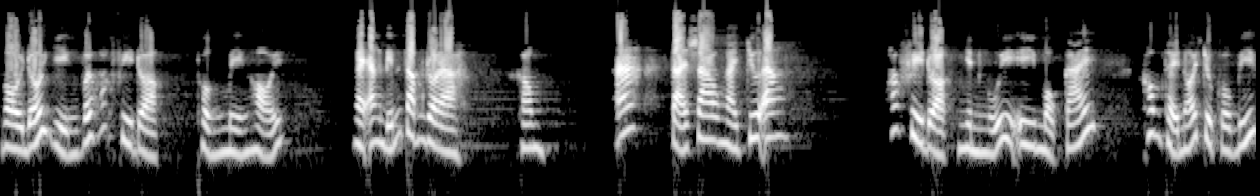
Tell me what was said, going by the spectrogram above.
ngồi đối diện với Hoắc phi đoạt, thuận miệng hỏi, Ngài ăn điểm tâm rồi à? Không. Á, tại sao ngài chưa ăn? Hoắc phi đoạt nhìn ngũ y y một cái, không thể nói cho cô biết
